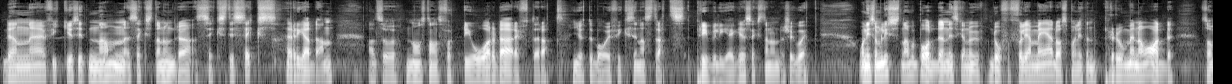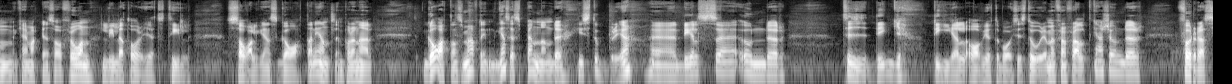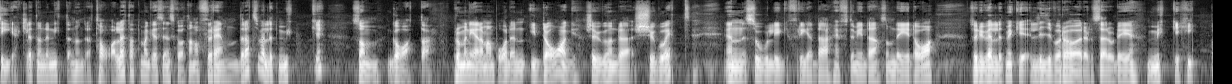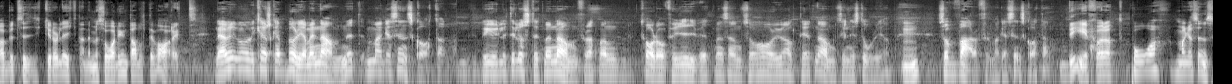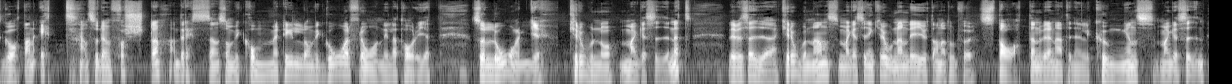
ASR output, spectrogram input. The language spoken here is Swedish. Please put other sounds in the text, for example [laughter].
Den eh, fick ju sitt namn 1666 redan. Alltså någonstans 40 år därefter att Göteborg fick sina stadsprivilegier 1621. Och ni som lyssnar på podden, ni ska nu då få följa med oss på en liten promenad, som Kaj Martin sa, från Lilla torget till Salgrensgatan egentligen på den här gatan som har haft en ganska spännande historia. Eh, dels eh, under tidig del av Göteborgs historia, men framförallt kanske under förra seklet, under 1900-talet, att Magasinsgatan har förändrats väldigt mycket som gata. Promenerar man på den idag, 2021, en solig fredag eftermiddag som det är idag, så är det väldigt mycket liv och rörelser och det är mycket hippa butiker och liknande, men så har det ju inte alltid varit. Nej, men vi kanske ska börja med namnet Magasinsgatan. Det är ju lite lustigt med namn för att man tar dem för givet men sen så har ju alltid ett namn sin historia. Så varför Magasinsgatan? Det är för att på Magasinsgatan 1, alltså den första adressen som vi kommer till om vi går från Lilla torget, så låg Kronomagasinet. Det vill säga Kronans magasin. Kronan det är ju ett annat ord för staten vid den här tiden, eller kungens magasin.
